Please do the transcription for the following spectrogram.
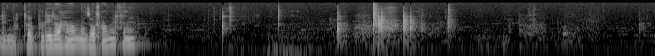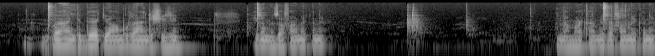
یک مقدار پولی را هم اضافه می‌کنیم. رنگ دک یا همون رنگ شیرین. این رو اضافه می‌کنیم. نمک هم اضافه می‌کنیم.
